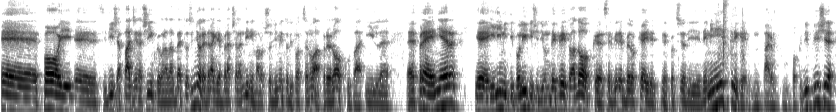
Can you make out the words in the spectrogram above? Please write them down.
E poi eh, si dice a pagina 5 con Adalberto Signore, Draghi abbraccia Landini, ma lo scioglimento di Forza Nuova preoccupa il eh, Premier. Eh, I limiti politici di un decreto ad hoc servirebbe l'ok del, del Consiglio di, dei Ministri, che mi pare un, un po' più difficile.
